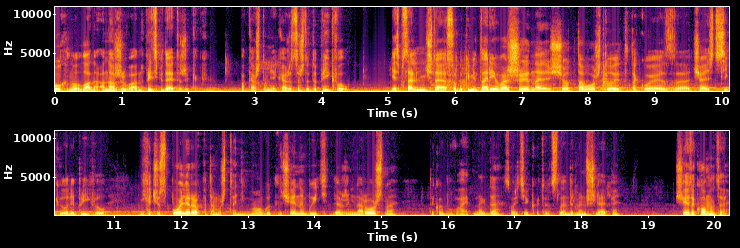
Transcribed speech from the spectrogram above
Ух, ну ладно, она жива. Ну, в принципе, да, это же как... Пока что мне кажется, что это приквел. Я специально не читаю особо комментарии ваши насчет того, что это такое за часть сиквел или приквел. Не хочу спойлеров, потому что они могут случайно быть, даже не нарочно. Такое бывает иногда. Смотрите, какой-то слендермен в шляпе. Чья это комната?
